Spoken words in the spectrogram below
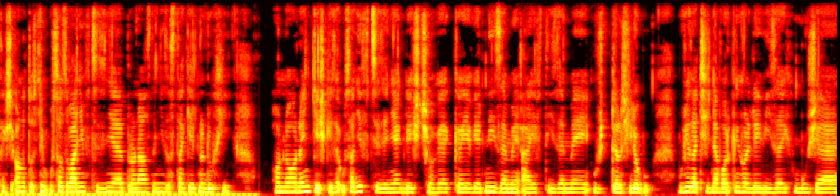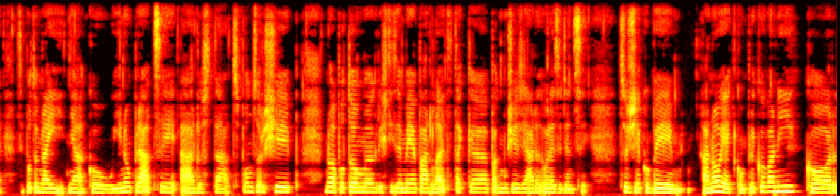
takže ono to s tím usazováním v cizině pro nás není zase tak jednoduchý. Ono není těžké se usadit v cizině, když člověk je v jedné zemi a je v té zemi už delší dobu. Může začít na working holiday vízech, může si potom najít nějakou jinou práci a dostat sponsorship, no a potom, když v té zemi je pár let, tak eh, pak může žádat o rezidenci. Což jakoby, ano, je komplikovaný, kor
